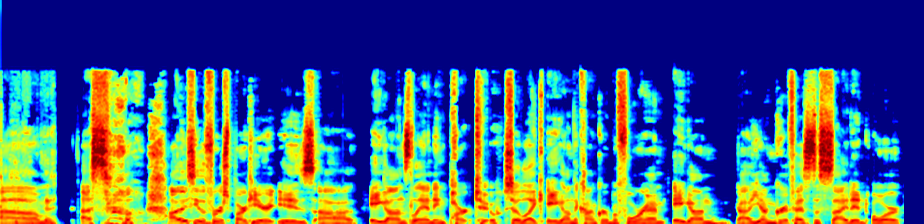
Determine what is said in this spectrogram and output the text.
Um, uh, so obviously the first part here is uh, Aegon's Landing Part Two. So like Aegon the Conqueror before him, Aegon uh, Young Griff has decided, or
